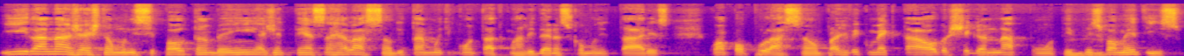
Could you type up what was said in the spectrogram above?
E lá na gestão municipal também a gente tem essa relação de estar muito em contato com as lideranças comunitárias, com a população, para ver como é que está a obra chegando na ponta. E uhum. principalmente isso.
